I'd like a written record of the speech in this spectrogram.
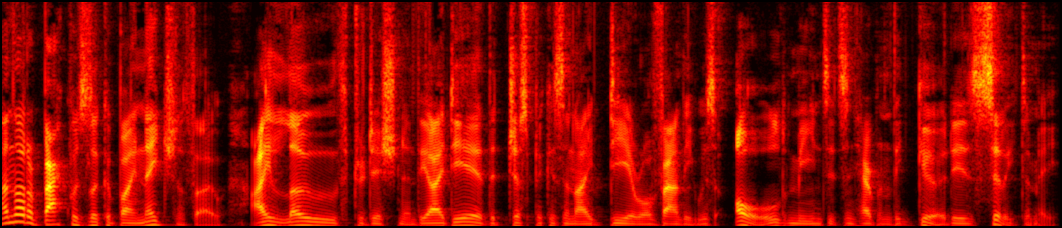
I'm not a backwards looker by nature, though. I loathe tradition, and the idea that just because an idea or value is old means it's inherently good is silly to me.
